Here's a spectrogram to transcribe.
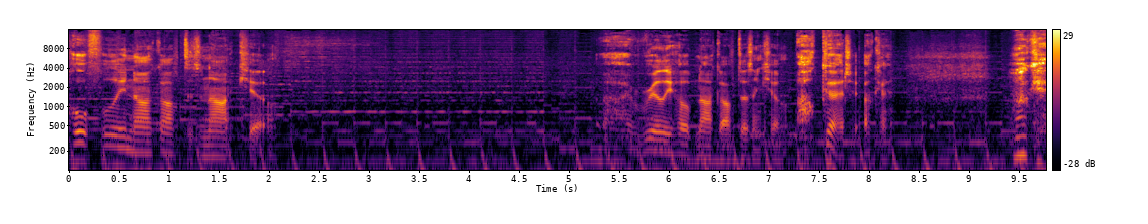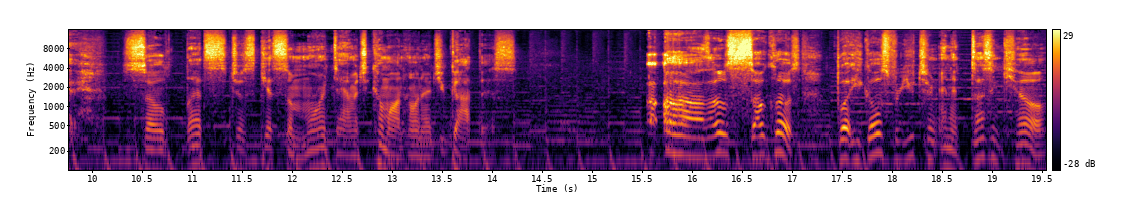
hopefully knockoff does not kill. I really hope knockoff doesn't kill. Oh, good. Okay. Okay. So let's just get some more damage. Come on, Honedge, you got this. Oh, that was so close. But he goes for U-turn and it doesn't kill.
